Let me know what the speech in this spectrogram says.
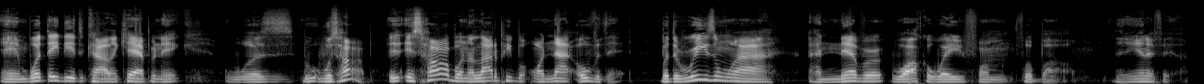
And what they did to Colin Kaepernick was was horrible. It's horrible, and a lot of people are not over that. But the reason why I never walk away from football, the NFL,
